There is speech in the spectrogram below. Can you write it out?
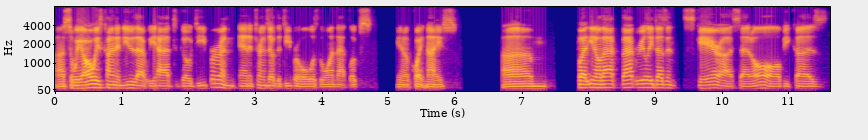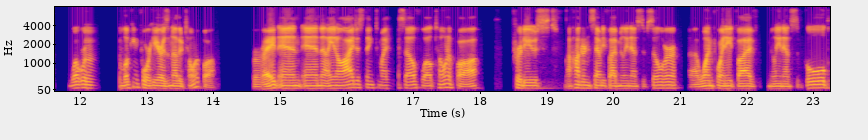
Uh, so we always kind of knew that we had to go deeper, and and it turns out the deeper hole was the one that looks, you know, quite nice. Um, but you know that that really doesn't scare us at all because what we're looking for here is another Tonopah, right? And and uh, you know I just think to myself, well, Tonopah produced 175 million ounces of silver, uh, 1.85 million ounces of gold,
